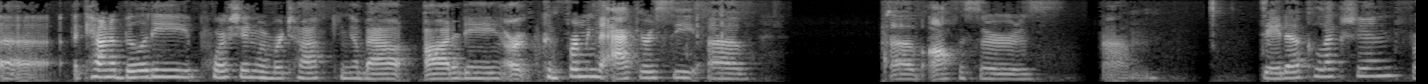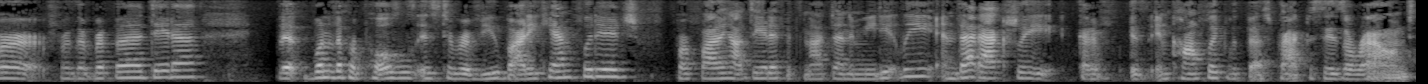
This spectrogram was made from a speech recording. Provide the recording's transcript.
uh, accountability portion, when we're talking about auditing or confirming the accuracy of of officers' um, data collection for for the RIPA data, that one of the proposals is to review body cam footage for filing out data if it's not done immediately, and that actually kind of is in conflict with best practices around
